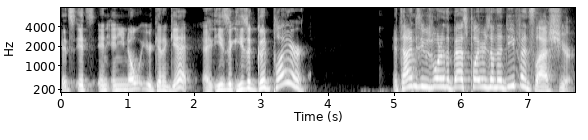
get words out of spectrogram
it's it's and, and you know what you're gonna get. Uh, he's a, he's a good player. At times he was one of the best players on the defense last year.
